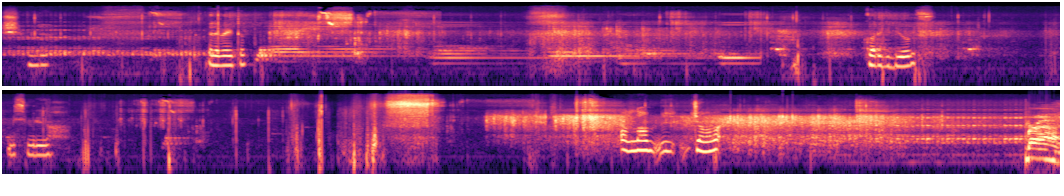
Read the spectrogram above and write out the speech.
Şimdi. Elevator. Yukarı gidiyoruz. Bismillah. Allah'ım canavar. Bruh.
